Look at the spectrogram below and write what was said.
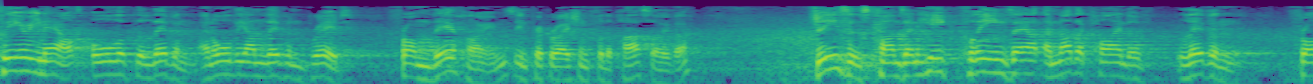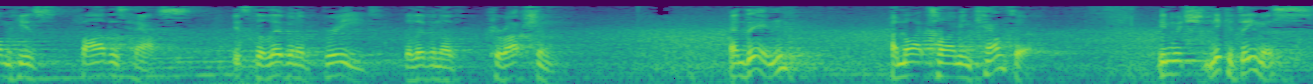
clearing out all of the leaven and all the unleavened bread from their homes in preparation for the Passover, Jesus comes and he cleans out another kind of leaven from his Father's house. It's the leaven of greed, the leaven of corruption. And then a nighttime encounter in which Nicodemus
